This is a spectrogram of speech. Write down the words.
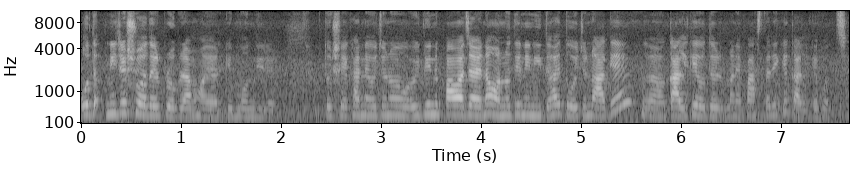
ওদের নিজস্ব ওদের প্রোগ্রাম হয় আর কি মন্দিরের তো সেখানে ওই জন্য ওই দিন পাওয়া যায় না অন্য দিনে নিতে হয় তো ওই জন্য আগে কালকে ওদের মানে পাঁচ তারিখে কালকে হচ্ছে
